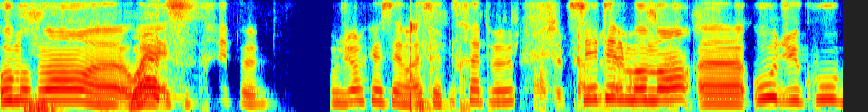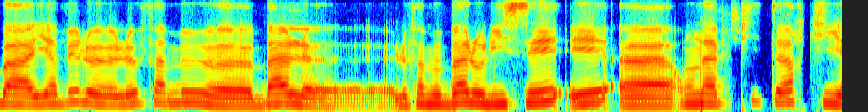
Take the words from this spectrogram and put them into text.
Au moment. euh, ouais, c'est très peu. Je vous jure que c'est vrai, c'est très peu. Perdu C'était le moment euh, où du coup bah il y avait le, le fameux euh, bal euh, le fameux bal au lycée et euh, on a Peter qui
